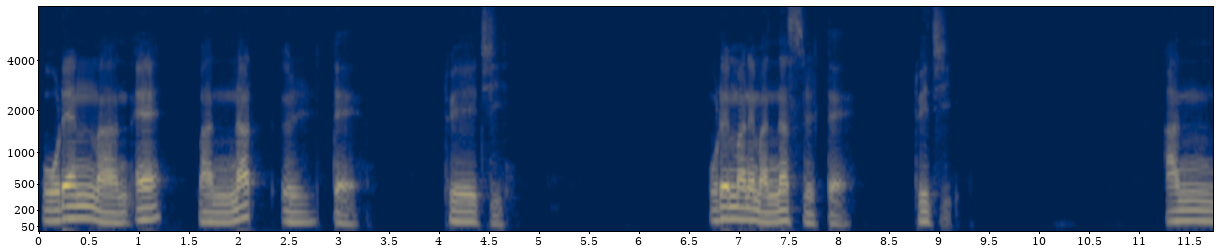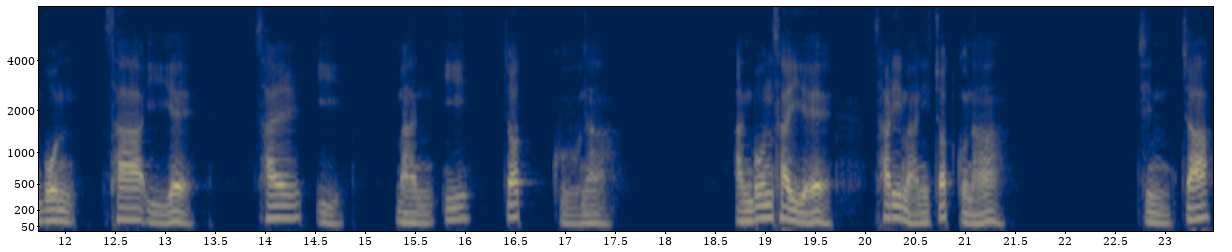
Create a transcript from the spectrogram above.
오랜만에 만났을 때 돼지. 오랜만에 만났을 때 돼지. 안 본 사이에 살이 많이 쪘구나. 안 본 사이에 살이 많이 쪘구나. 진짜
